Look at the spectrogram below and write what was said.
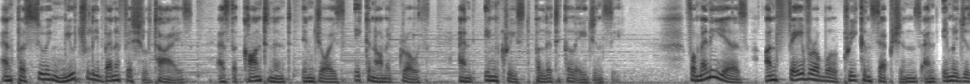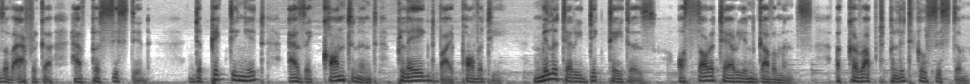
and pursuing mutually beneficial ties as the continent enjoys economic growth and increased political agency. For many years, unfavorable preconceptions and images of Africa have persisted, depicting it as a continent plagued by poverty, military dictators, authoritarian governments, a corrupt political system,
